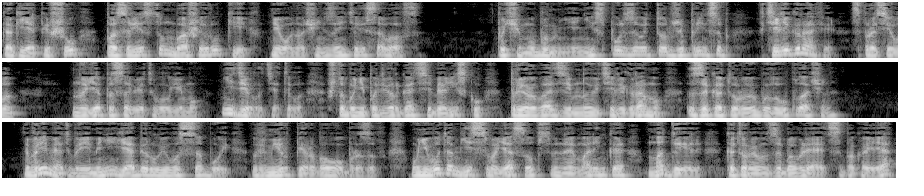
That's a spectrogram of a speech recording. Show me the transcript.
как я пишу посредством вашей руки, и он очень заинтересовался. «Почему бы мне не использовать тот же принцип в телеграфе?» – спросил он но я посоветовал ему не делать этого, чтобы не подвергать себя риску прервать земную телеграмму, за которую было уплачено. Время от времени я беру его с собой в мир первообразов. У него там есть своя собственная маленькая модель, которой он забавляется, пока я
